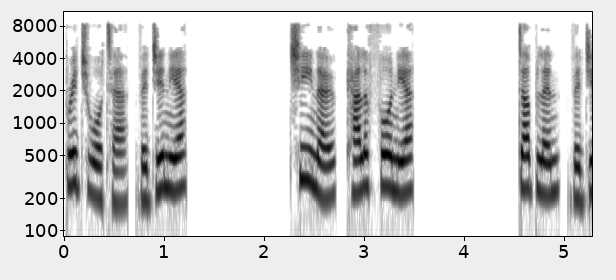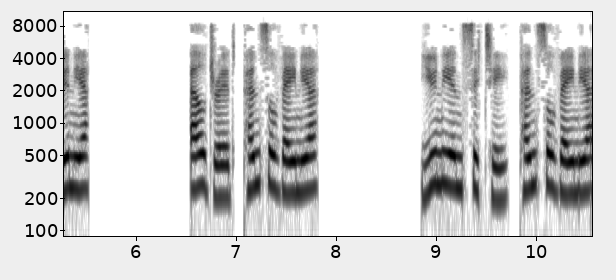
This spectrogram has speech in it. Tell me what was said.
Bridgewater, Virginia. Chino, California. Dublin, Virginia. Eldred, Pennsylvania. Union City, Pennsylvania.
